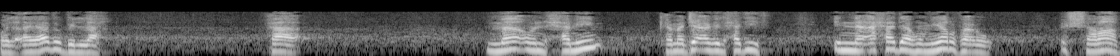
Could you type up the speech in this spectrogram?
والعياذ بالله. فماء حميم كما جاء في الحديث. إن أحدهم يرفع الشراب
